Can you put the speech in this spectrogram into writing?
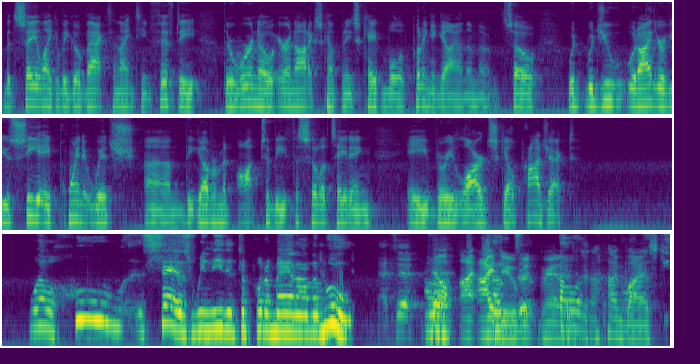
But say like if we go back to 1950, there were no aeronautics companies capable of putting a guy on the moon. So would would you would either of you see a point at which um, the government ought to be facilitating a very large scale project well, who says we needed to put a man on the moon? That's it. Uh, no, I, I do, but granted, I'm biased.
